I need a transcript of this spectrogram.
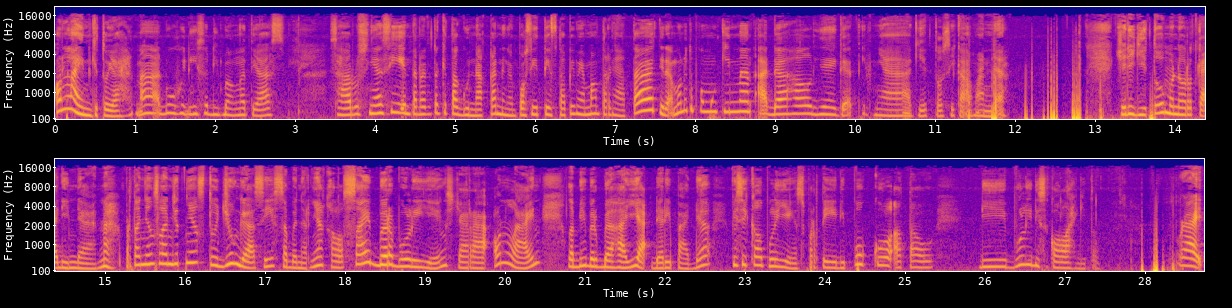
online gitu ya. Nah aduh ini sedih banget ya seharusnya sih internet itu kita gunakan dengan positif tapi memang ternyata tidak menutup kemungkinan ada hal negatifnya. Gitu sih Kak Amanda. Jadi gitu menurut Kak Dinda. Nah pertanyaan selanjutnya setuju nggak sih sebenarnya kalau cyberbullying secara online lebih berbahaya daripada physical bullying Seperti dipukul atau dibully di sekolah gitu? Right,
